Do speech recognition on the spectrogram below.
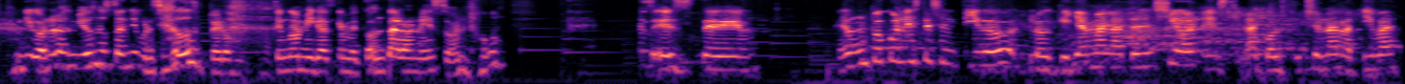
digo, los míos no están divorciados, pero tengo amigas que me contaron eso, ¿no? Este, un poco en este sentido, lo que llama la atención es la construcción narrativa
